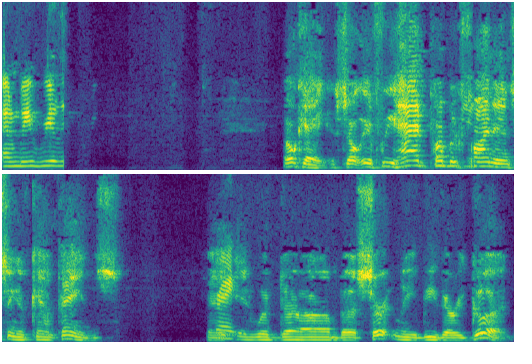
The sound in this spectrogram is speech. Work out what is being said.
And we really. Okay, so if we had public financing of campaigns, right. it would uh, certainly be very good.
